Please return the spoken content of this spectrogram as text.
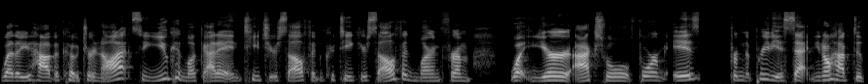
whether you have a coach or not so you can look at it and teach yourself and critique yourself and learn from what your actual form is from the previous set you don't have to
